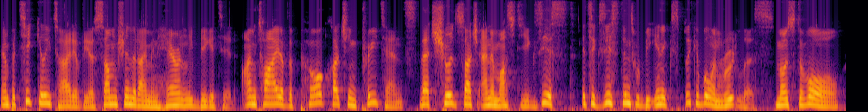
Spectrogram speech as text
and particularly tired of the assumption that I'm inherently bigoted. I'm tired of the pearl clutching pretense that should such animosity exist, its existence would be inexplicable and rootless. Most of all,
